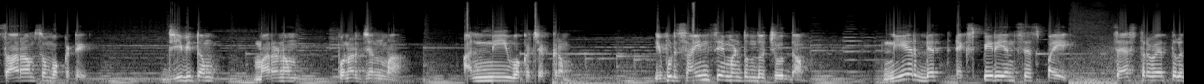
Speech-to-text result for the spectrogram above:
సారాంశం ఒక్కటే. జీవితం మరణం పునర్జన్మ అన్నీ ఒక చక్రం. ఇప్పుడు సైన్స్ ఏమంటుందో చూద్దాం. నియర్ డెత్ ఎక్స్పీరియన్సెస్ పై శాస్త్రవేత్తలు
